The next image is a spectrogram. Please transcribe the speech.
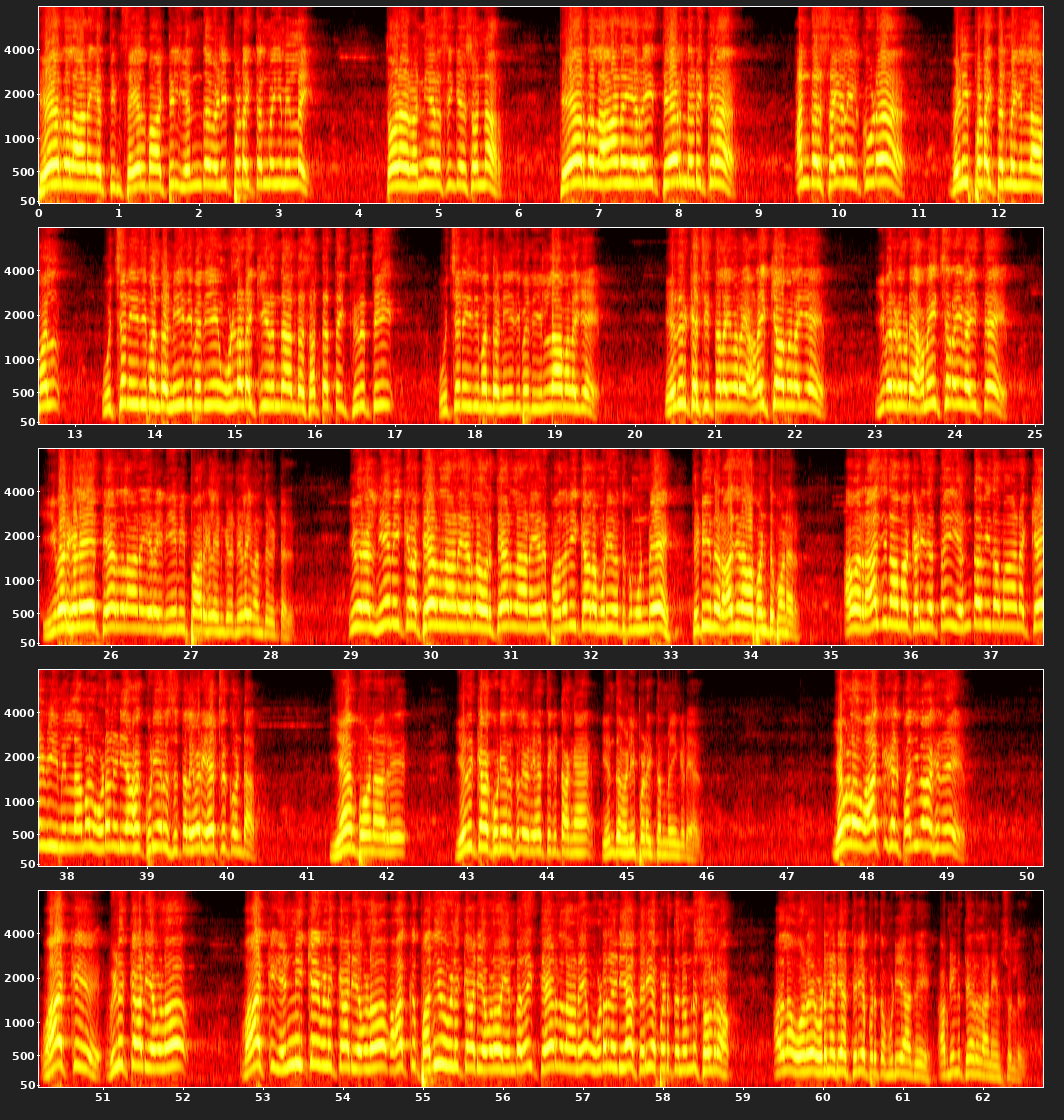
தேர்தல் ஆணையத்தின் செயல்பாட்டில் எந்த வெளிப்படைத்தன்மையும் இல்லை. தோழர் வன்னியரசிங்கே சொன்னார் தேர்தல் ஆணையரை தேர்ந்தெடுக்கிற அந்த செயலில் கூட வெளிப்படைத்தன்மை இல்லாமல் உச்சநீதிமன்ற நீதிபதியை உள்ளடக்கி இருந்த அந்த சட்டத்தை திருத்தி உச்சநீதிமன்ற நீதிபதி இல்லாமலேயே எதிர்க்கட்சி தலைவரை அழைக்காமலேயே இவர்களுடைய அமைச்சரை வைத்தே இவர்களே தேர்தல் ஆணையரை நியமிப்பார்கள் என்கிற நிலை வந்துவிட்டது. இவர்கள் நியமிக்கிற தேர்தல் ஆணையரில் ஒரு தேர்தல் ஆணையர் பதவிக்காலம் முடிவதற்கு முன்பே திடீர்னு ராஜினாமா பண்ணிட்டு போனார். அவர் ராஜினாமா கடிதத்தை எந்த விதமான கேள்வியும் இல்லாமல் உடனடியாக குடியரசுத் தலைவர் ஏற்றுக்கொண்டார். ஏன் போனார்? எதுக்காக குடியரசுத் தலைவர் ஏற்றுக்கிட்டாங்க எந்த வெளிப்படைத்தன்மையும் கிடையாது. எவ்வளவு வாக்குகள் பதிவாகுது? வாக்கு விழுக்காடு எவ்வளோ? வாக்கு எண்ணிக்கை விழுக்காடு எவ்வளோ வாக்கு பதிவு விழுக்காடு எவ்வளோ என்பதை தேர்தல் ஆணையம் உடனடியாக தெரியப்படுத்தணும்னு சொல்றோம். அதெல்லாம் உடனடியாக தெரியப்படுத்த முடியாது அப்படின்னு தேர்தல் ஆணையம் சொல்லுது.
